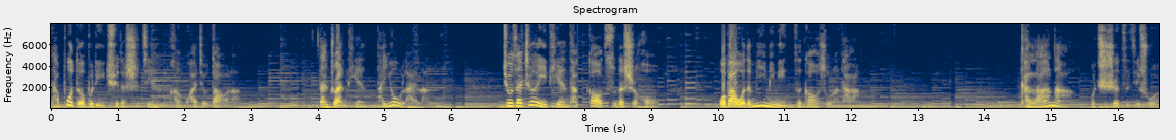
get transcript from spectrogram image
他不得不离去的时间很快就到了。但转天他又来了。就在这一天，他告辞的时候，我把我的秘密名字告诉了他。卡拉娜，我指着自己说。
